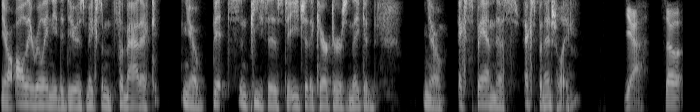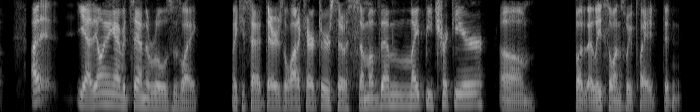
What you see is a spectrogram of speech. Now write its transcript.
you know all they really need to do is make some thematic you know bits and pieces to each of the characters and they could you know expand this exponentially. Yeah. So i yeah the only thing i would say on the rules is like like you said there's a lot of characters so some of them might be trickier um but at least the ones we played didn't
